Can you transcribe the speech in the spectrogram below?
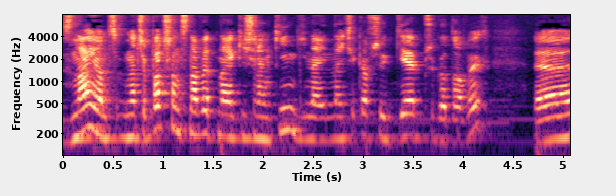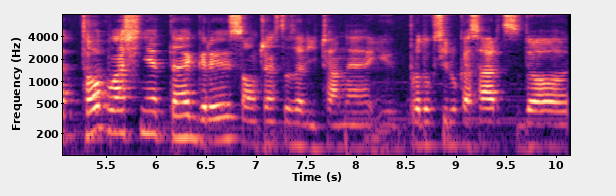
znając, znaczy patrząc nawet na jakieś rankingi naj, najciekawszych gier przygodowych, e, to właśnie te gry są często zaliczane produkcji LucasArts do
